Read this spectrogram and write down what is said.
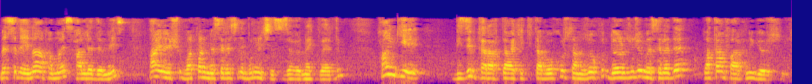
meseleyi ne yapamayız? Halledemeyiz. Aynen şu vatan meselesini bunun için size örnek verdim. Hangi bizim taraftaki kitabı okursanız okun dördüncü meselede vatan farkını görürsünüz.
